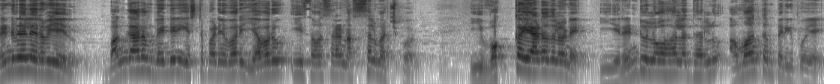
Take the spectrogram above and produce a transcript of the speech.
రెండు వేల ఇరవై ఐదు బంగారం వెండిని ఇష్టపడేవారు ఎవరు? ఈ సంవత్సరాన్ని అస్సలు మర్చిపోరు. ఈ ఒక్క ఏడాదిలోనే ఈ రెండు లోహాల ధరలు అమాంతం పెరిగిపోయాయి.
